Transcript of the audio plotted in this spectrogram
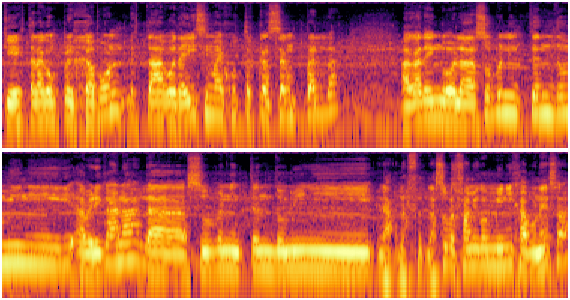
que esta la compré en Japón. Está agotadísima y justo alcancé a comprarla. Acá tengo la Super Nintendo Mini americana, la Super Nintendo Mini. La, la- la Super Famicom Mini japonesa,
